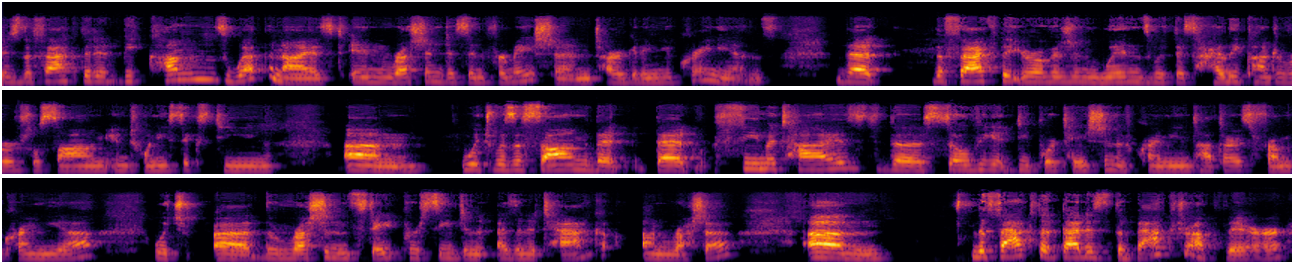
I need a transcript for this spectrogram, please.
is the fact that it becomes weaponized in Russian disinformation targeting Ukrainians. That the fact that Eurovision wins with this highly controversial song in 2016, um, which was a song that that thematized the Soviet deportation of Crimean Tatars from Crimea, which uh, the Russian state perceived as an attack on Russia. Um, the fact that that is the backdrop there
